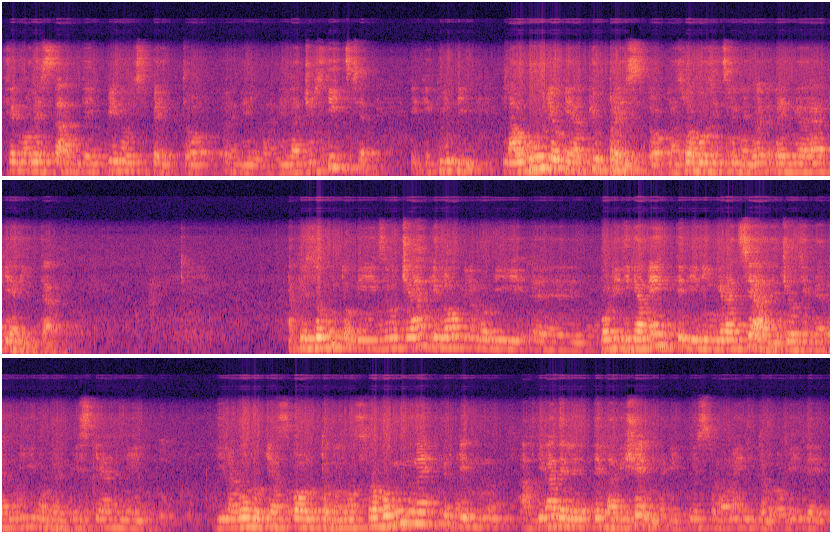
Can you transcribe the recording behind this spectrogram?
fermo restante il pieno rispetto eh, nella, nella giustizia e che quindi l'augurio che al più presto la sua posizione venga chiarita. A questo punto mi sorge anche l'obbligo di, eh, politicamente di ringraziare Giorgio Ferrandino per questi anni di lavoro che ha svolto nel nostro comune, perché al di là delle, della vicenda che in questo momento lo vede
